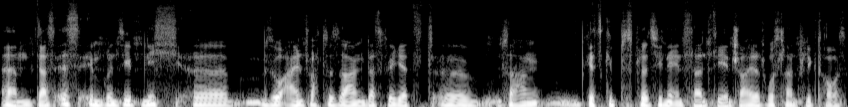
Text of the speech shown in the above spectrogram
Ähm, das ist im Prinzip nicht äh, so einfach zu sagen, dass wir jetzt äh, sagen, jetzt gibt es plötzlich eine Instanz, die entscheidet, Russland fliegt raus.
